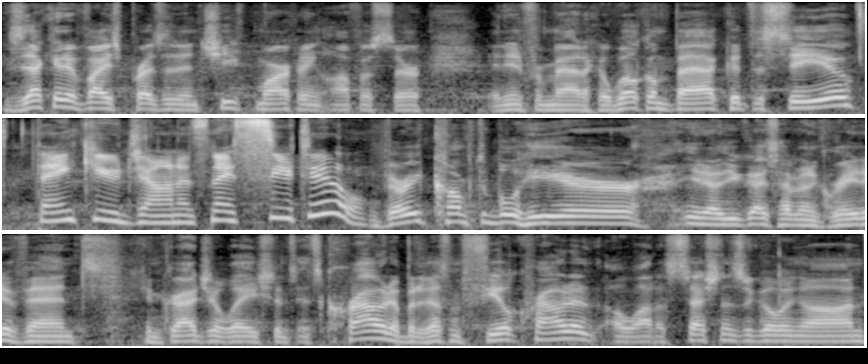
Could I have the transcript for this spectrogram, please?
Executive Vice President, Chief Marketing Officer at Informatica. Welcome back, good to see you. Thank you, John. It's nice to see you too. Very comfortable here. You know, you guys having a great event. Congratulations. It's crowded, but it doesn't feel crowded. A lot of sessions are going on.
